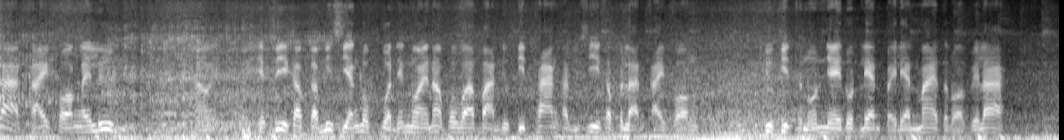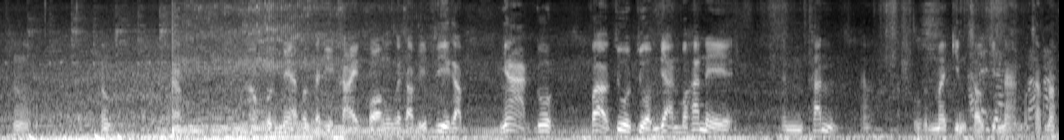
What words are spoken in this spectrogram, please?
ค่าขายของไรลืมเอาเอฟซีครับกับมีเสียงรบกวนยังน้อยเนาะเพราะว่าบ้านอยู่ติดทางครับเอฟซีครับเป็นร้านขายของอยู่ติดถนนใหญ่รถแล่นไปแล่นมาตลอดเวลาอืมเอาครับเอา คุณแม่คนกติขายของไปทำเอฟซีครับยากดูเป้าจู่จวมยานบ่ฮันในท่านเอาคนมากินข้าวกินน้ำครับเนาะ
